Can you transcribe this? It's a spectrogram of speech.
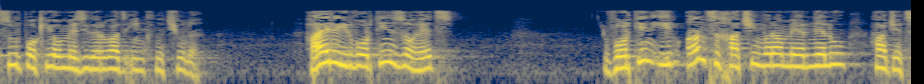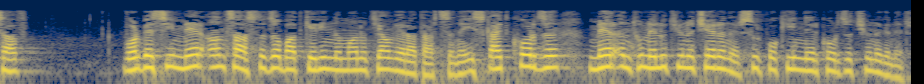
Սուրբ ոգիով մեզի դրված ինքնությունը։ Հայրը իր որդին զոհեց, որդին իր անձը խաչին վրա մեռնելու հաջեցավ, որբեսի մեր անձը Աստծո բատկերին նմանության վերադարձնե։ Իսկ այդ կորձը մեր ընդունելությունը չերներ, Սուրբ ոգին ներկործությունը գներ։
